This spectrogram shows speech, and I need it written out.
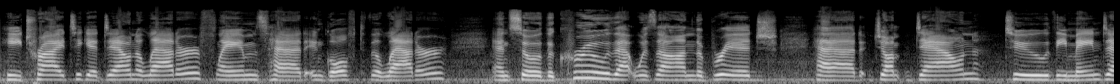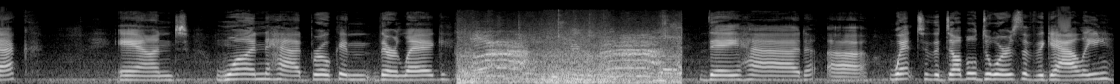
He tried to get down a ladder, flames had engulfed the ladder, and so the crew that was on the bridge had jumped down to the main deck and one had broken their leg. They had uh, went to the double doors of the galley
